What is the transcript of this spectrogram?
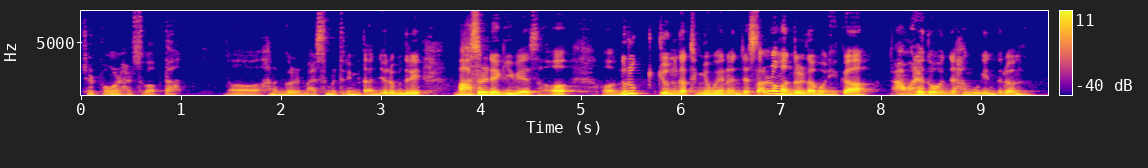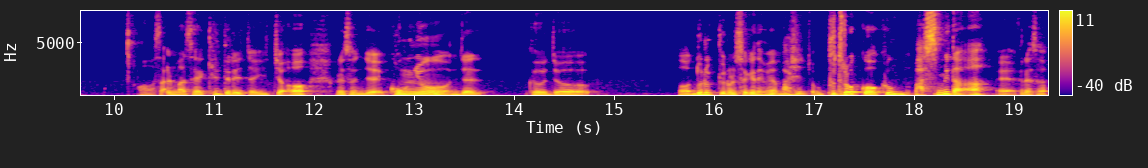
출품을 할 수가 없다. 어, 하는 걸 말씀을 드립니다. 여러분들이 맛을 내기 위해서 어, 누룩균 같은 경우에는 이제 쌀로 만들다 보니까 아무래도 이제 한국인들은 어, 쌀맛에 길들여져 있죠. 그래서 이제 공유 이제 그저 어, 누룩균을 쓰게 되면 맛이 좀 부드럽고 그 맞습니다. 예, 그래서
